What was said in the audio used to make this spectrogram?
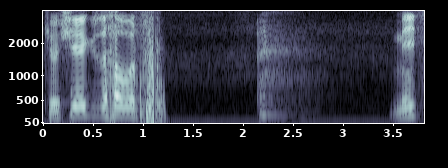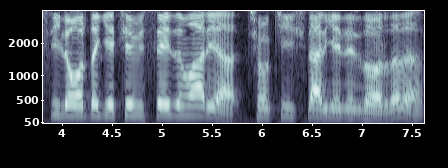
Köşeye güzel vurdu. Messi ile orada geçebilseydim var ya çok iyi işler gelirdi orada da.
